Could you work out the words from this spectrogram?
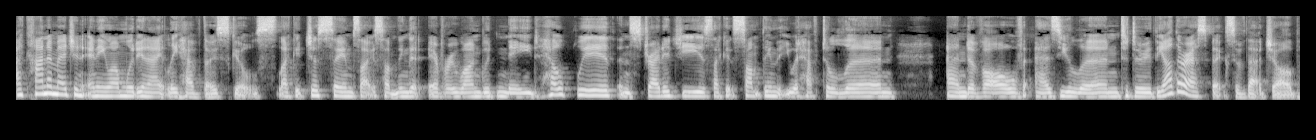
I can't imagine anyone would innately have those skills. Like it just seems like something that everyone would need help with and strategies. Like it's something that you would have to learn and evolve as you learn to do the other aspects of that job.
